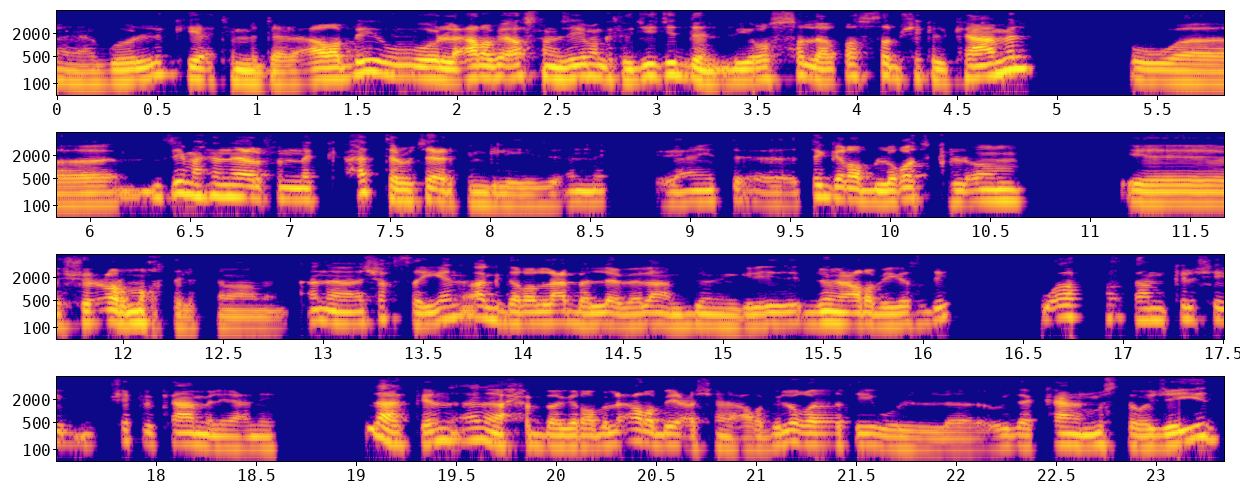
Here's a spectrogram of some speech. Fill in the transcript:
أنا أقول لك يعتمد على العربي والعربي أصلا زي ما قلت جيد جدا بيوصل لك القصة بشكل كامل وزي ما إحنا نعرف إنك حتى لو تعرف إنجليزي إنك يعني تقرأ بلغتك الأم شعور مختلف تماما. أنا شخصيا أقدر ألعب اللعبة الآن بدون إنجليزي بدون عربي قصدي وأفهم كل شيء بشكل كامل يعني. لكن أنا أحب أقرأ بالعربي عشان العربي لغتي وال- وإذا كان المستوى جيد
